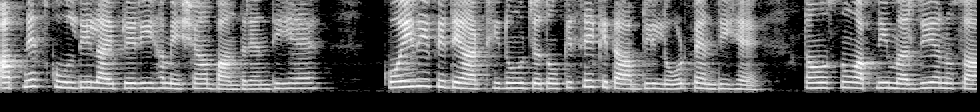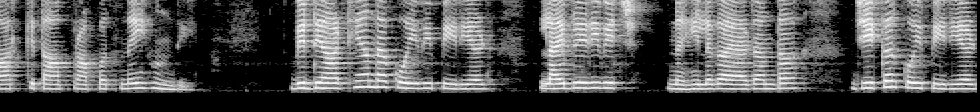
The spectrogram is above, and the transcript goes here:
ਆਪਣੇ ਸਕੂਲ ਦੀ ਲਾਇਬ੍ਰੇਰੀ ਹਮੇਸ਼ਾ ਬੰਦ ਰਹਿੰਦੀ ਹੈ। ਕੋਈ ਵੀ ਵਿਦਿਆਰਥੀ ਨੂੰ ਜਦੋਂ ਕਿਸੇ ਕਿਤਾਬ ਦੀ ਲੋੜ ਪੈਂਦੀ ਹੈ, ਤਾਂ ਉਸ ਨੂੰ ਆਪਣੀ ਮਰਜ਼ੀ ਅਨੁਸਾਰ ਕਿਤਾਬ ਪ੍ਰਾਪਤ ਨਹੀਂ ਹੁੰਦੀ। ਵਿਦਿਆਰਥੀਆਂ ਦਾ ਕੋਈ ਵੀ ਪੀਰੀਅਡ ਲਾਇਬ੍ਰੇਰੀ ਵਿੱਚ ਨਹੀਂ ਲਗਾਇਆ ਜਾਂਦਾ। ਜੇਕਰ ਕੋਈ ਪੀਰੀਅਡ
